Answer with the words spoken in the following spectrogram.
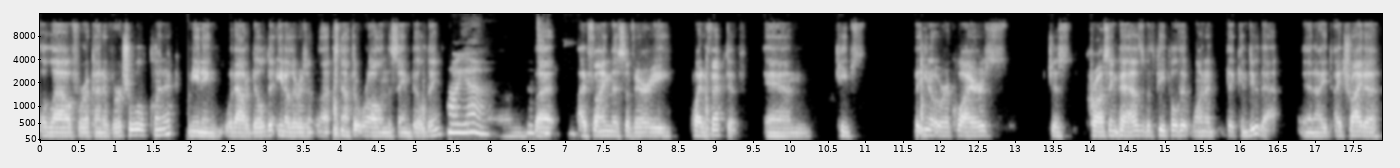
allow for a kind of virtual clinic, meaning without a building. You know, there isn't, it's not that we're all in the same building. Oh, yeah. Um, but I find this a very quite effective and keeps, but, you know, it requires just crossing paths with people that want to that can do that and i i try to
